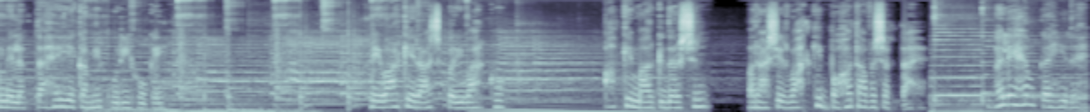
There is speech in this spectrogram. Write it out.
हमें लगता है ये कमी पूरी हो गई। मेवाड़ के राज परिवार को आपके मार्गदर्शन और आशीर्वाद की बहुत आवश्यकता है। भले हम कहीं रहे,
